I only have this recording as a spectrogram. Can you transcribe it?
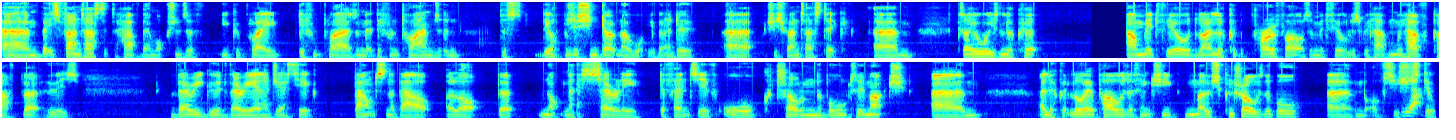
Um, but it's fantastic to have them options of you could play different players and at different times, and the, the opposition don't know what you're going to do, uh, which is fantastic. Because um, I always look at our midfield and I look at the profiles of midfielders we have, and we have Cuthbert, who is very good, very energetic, bouncing about a lot, but not necessarily defensive or controlling the ball too much. Um, I look at Leupolz, I think she most controls the ball, um, but obviously she's yeah. still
